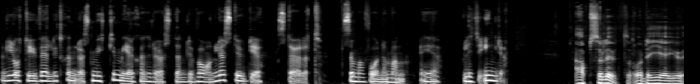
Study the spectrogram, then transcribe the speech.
Det låter ju väldigt generöst, mycket mer generöst än det vanliga studiestödet som man får när man är lite yngre. Absolut, och det ger ju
